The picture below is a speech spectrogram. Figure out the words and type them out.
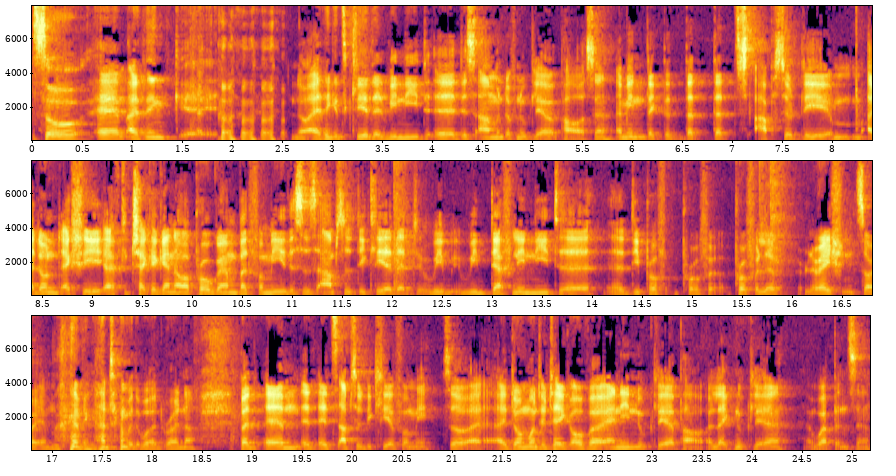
So um, I think uh, no, I think it's clear that we need uh, disarmament of nuclear powers. eh? I mean, like that, that that's absolutely. Um, I don't actually I have to check again our program, but for me, this is absolutely clear that we we definitely need uh, uh, deproliferation. Sorry, I'm having a hard time with the word right now, but um, it, it's absolutely clear for me. So I, I don't want to take over any nuclear power, like nuclear weapons. eh?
